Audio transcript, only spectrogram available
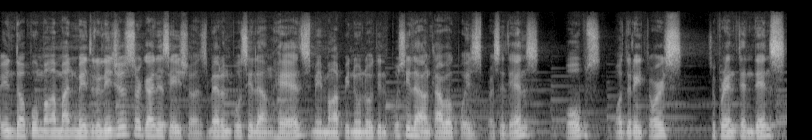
Ayun daw po mga man-made religious organizations, meron po silang heads, may mga pinuno din po sila. Ang tawag po is presidents, popes, moderators, superintendents,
